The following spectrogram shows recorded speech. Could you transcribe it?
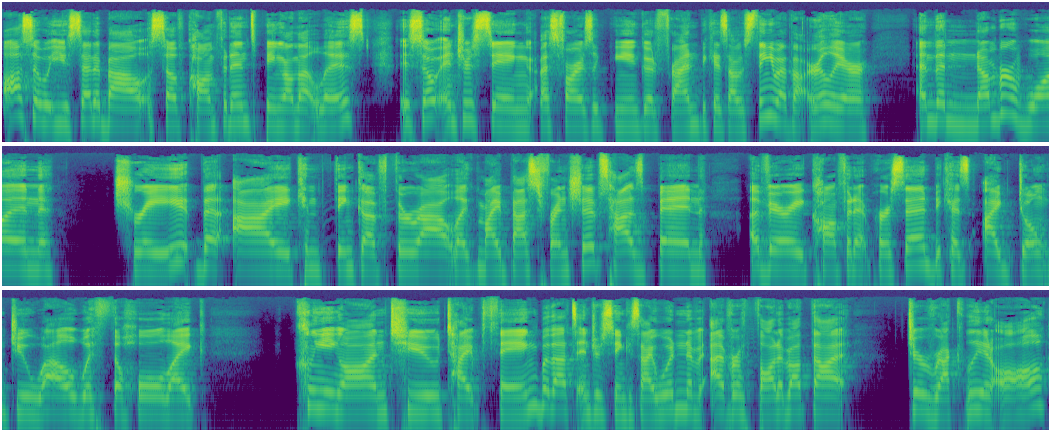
Also, what you said about self confidence being on that list is so interesting as far as like being a good friend because I was thinking about that earlier. And the number one trait that I can think of throughout like my best friendships has been a very confident person because I don't do well with the whole like clinging on to type thing. But that's interesting because I wouldn't have ever thought about that directly at all.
